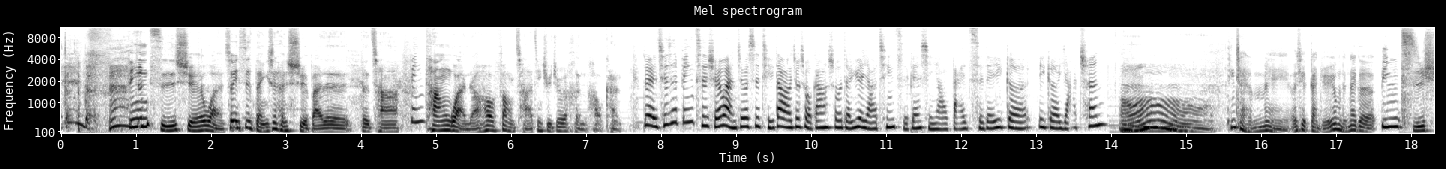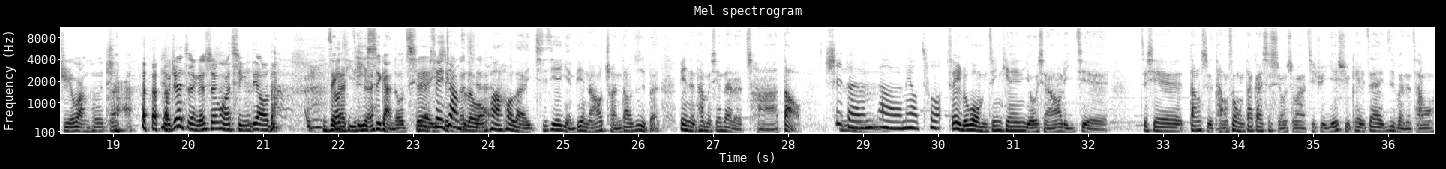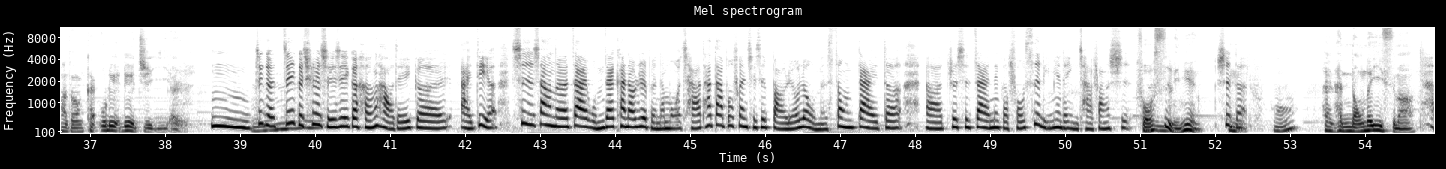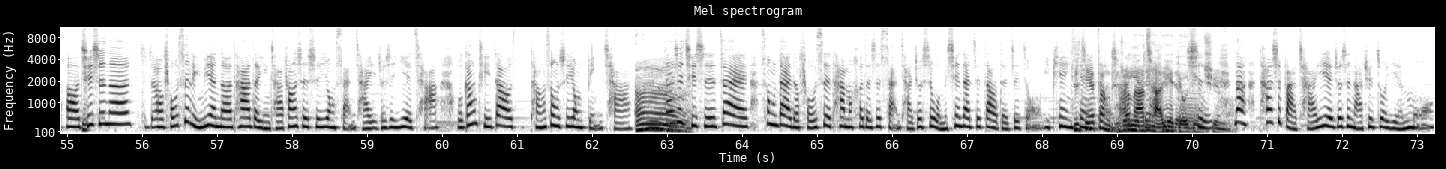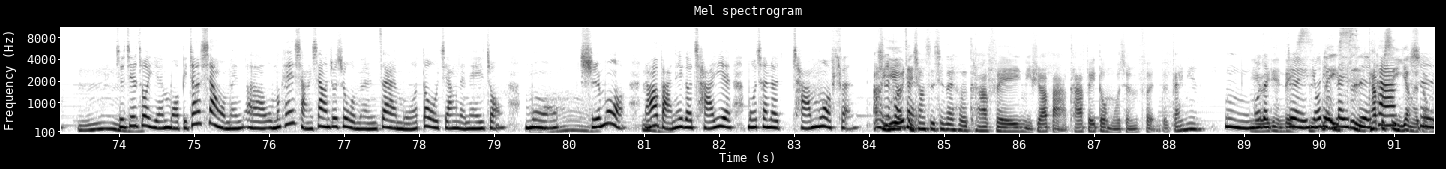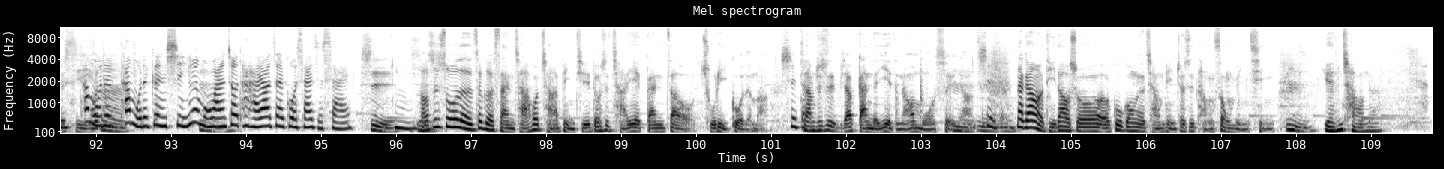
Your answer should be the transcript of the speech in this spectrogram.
冰瓷雪碗，所以是等于是很雪白的的茶汤碗，然后放茶进去就会很好看。对，其实冰瓷雪碗就是提到，就是我刚刚说的越窑青瓷跟邢窑白瓷的一个一个雅称。哦，听起来很美，而且感觉用的那个冰瓷雪碗喝茶，我觉得整个生活情调的 整个仪式感都起来，对所以这样子的文化后来其实也演变，然后传到日本，变成他们现在的茶道。是的，呃，没有错。所以如果我们今天有想要理解。这些当时唐宋大概是使用什么样的器具？也许可以在日本的茶文化中看略略知一二。嗯，这个这个确实是一个很好的一个 idea。事实上呢，在我们在看到日本的抹茶，它大部分其实保留了我们宋代的呃，就是在那个佛寺里面的饮茶方式。佛寺里面？是的，哦，很很浓的意思吗？呃，其实呢，呃，佛寺里面呢，它的饮茶方式是用散茶，也就是叶茶。我刚提到唐宋是用饼茶，嗯，但是其实，在宋代的佛寺，他们喝的是散茶，就是我们现在知道的这种一片一片的。直接放茶就拿茶叶丢进去吗？那它是把茶叶就是拿去做研磨，嗯直接做研磨，比较像我们呃，我们可以想象，就是我们在磨豆浆的那一种磨哦石磨，然后把那个茶叶磨成了茶磨粉，啊，也有点像是现在喝咖啡，你需要把咖啡豆磨成粉的概念。嗯，磨的有一点类对，似有点类似似，它不是一样的东西它磨的嗯它磨的更细，因为磨完了之后，它还要再过筛子筛。是，嗯，老师说的这个散茶或茶饼，其实都是茶叶干燥处理过的嘛，是的，他们就是比较干的叶子，然后磨碎这样嗯子。是的。那刚刚有提到说，呃，故宫的藏品就是唐宋明清，嗯，元朝呢？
